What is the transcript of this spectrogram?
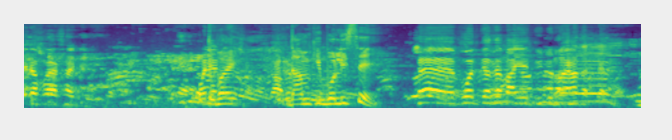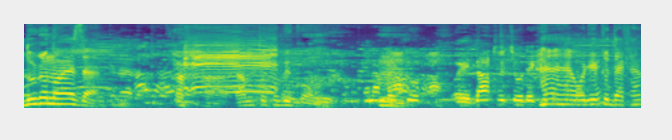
এটা বয়স হয়নি। তো ভাই দাম কি বলিছে? হ্যাঁ বলতেছে ভাই এই দুটো নয় হাজার টাকা। দুটো নয় হাজার? দাম তো খুবই কম। ওই দাঁত হচ্ছে ওটা হ্যাঁ হ্যাঁ ওটা একটু দেখান।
